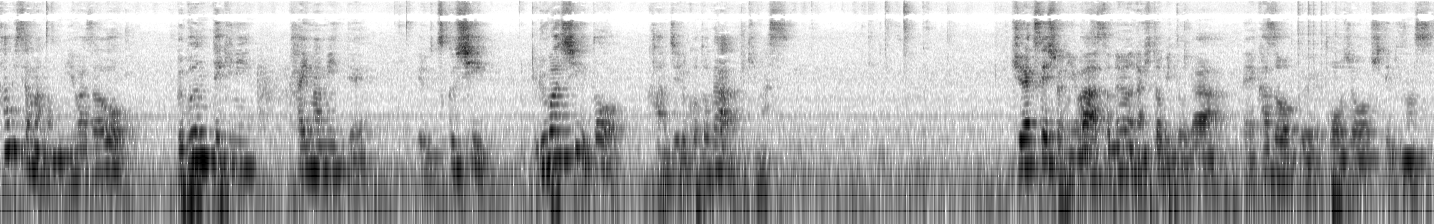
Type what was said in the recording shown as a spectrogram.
神様の見業を部分的に垣間見て美しい麗しいと感じることができます。旧約聖書にはそのような人々が数多く登場してきます。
